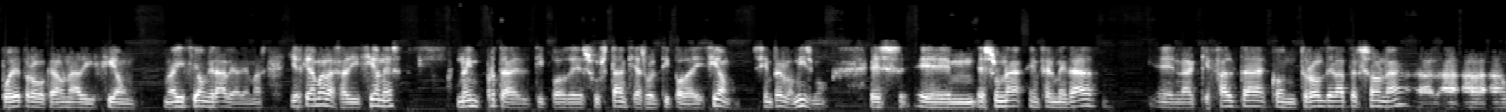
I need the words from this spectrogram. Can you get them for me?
puede provocar una adicción, una adicción grave además. Y es que además las adicciones, no importa el tipo de sustancias o el tipo de adicción, siempre es lo mismo. Es, eh, es una enfermedad en la que falta control de la persona a,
